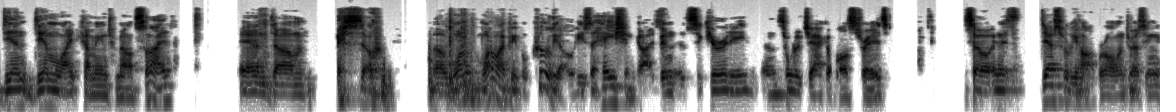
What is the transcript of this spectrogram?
dim dim light coming in from outside, and um, so uh, one of one of my people, Coolio, he's a Haitian guy, been security and sort of jack of all trades. So, and it's desperately hot. We're all undressing.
